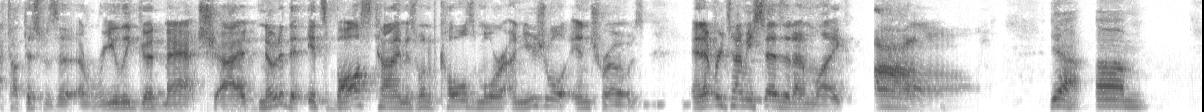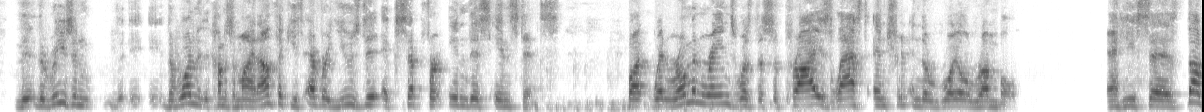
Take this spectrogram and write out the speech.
I thought this was a, a really good match. I noted that it's boss time is one of Cole's more unusual intros. And every time he says it, I'm like, oh. Yeah. Um, the the reason the, one that comes to mind, I don't think he's ever used it except for in this instance. But when Roman Reigns was the surprise last entrant in the Royal Rumble, and he says, "The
